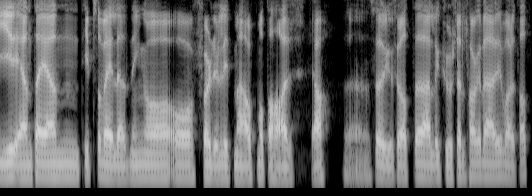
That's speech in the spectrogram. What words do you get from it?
gir én-til-én tips og veiledning og, og følger litt med og på en måte har ja, eh, sørger for at alle kursdeltakere er ivaretatt.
